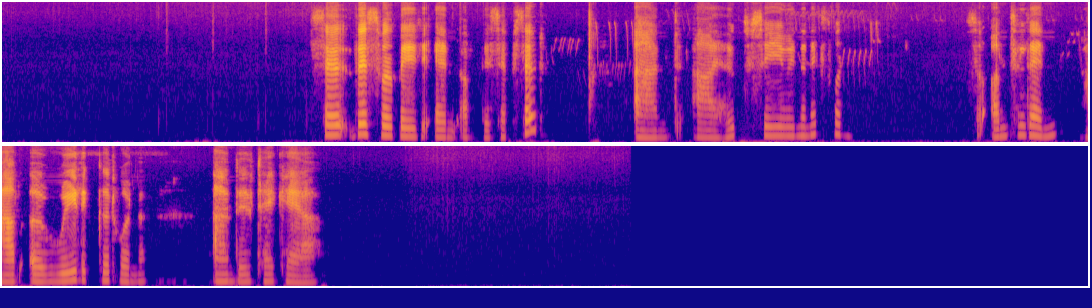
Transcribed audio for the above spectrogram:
So this will be the end of this episode. And I hope to see you in the next one. So until then, have a really good one. And do take care.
